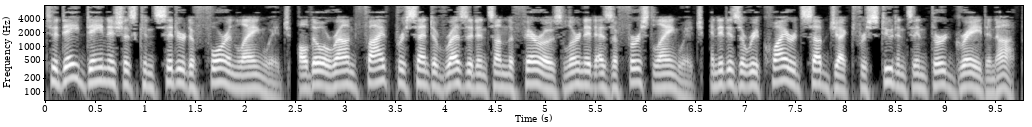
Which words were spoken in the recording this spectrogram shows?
Today Danish is considered a foreign language, although around 5% of residents on the Faroes learn it as a first language, and it is a required subject for students in third grade and up.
